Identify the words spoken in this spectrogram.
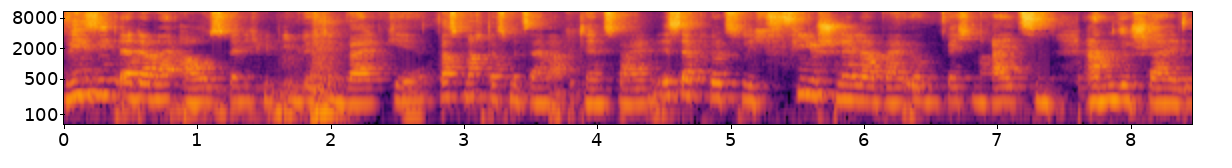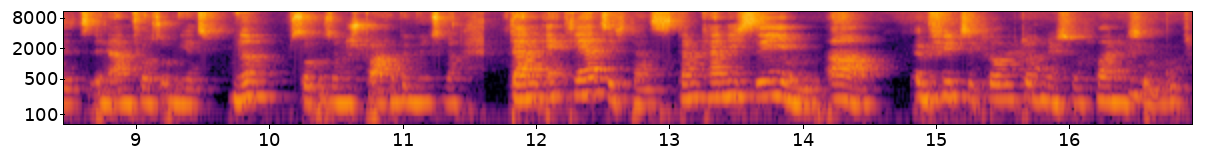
Wie sieht er dabei aus, wenn ich mit ihm durch den Wald gehe? Was macht das mit seinem Appetenzverhalten? Ist er plötzlich viel schneller bei irgendwelchen Reizen angeschaltet, in Anführungs, um jetzt ne, so, so eine Sprache bemühen zu wollen? dann erklärt sich das. Dann kann ich sehen, ah, empfiehlt sich, glaube ich, doch nicht so, war nicht so gut.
